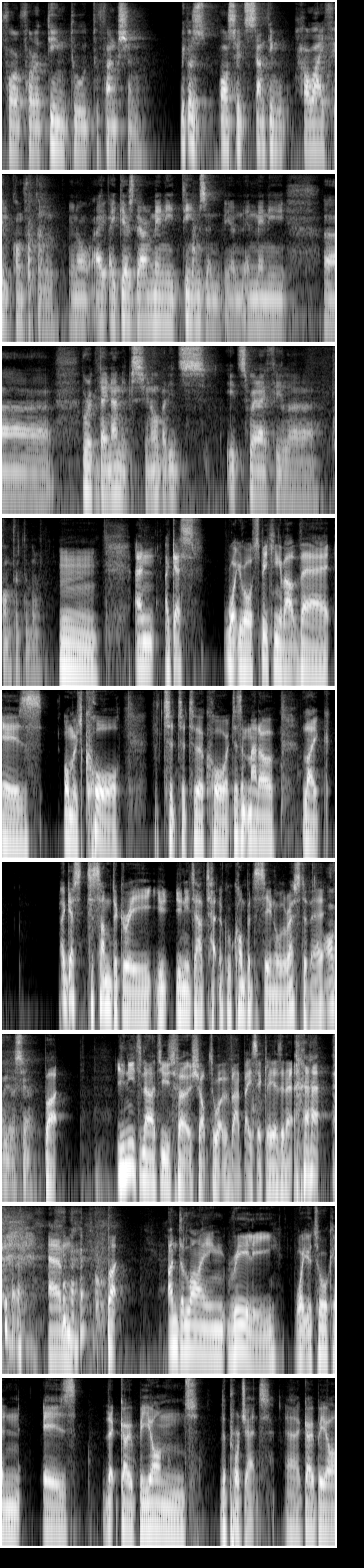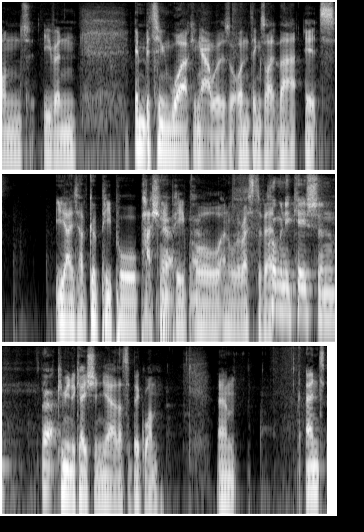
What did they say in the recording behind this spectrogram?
for for a team to to function because also it's something how I feel comfortable. You know, I, I guess there are many teams and and, and many uh, work dynamics. You know, but it's it's where I feel uh, comfortable. Mm. And I guess what you're all speaking about there is almost core to, to, to the core. It doesn't matter, like, I guess to some degree, you, you need to have technical competency and all the rest of it. Obvious, yeah. But you need to know how to use Photoshop to work with that, basically, isn't it? um, but underlying, really, what you're talking is that go beyond the project, uh, go beyond even in between working hours or and things like that. It's you have to have good people, passionate yeah, people, yeah. and all the rest of it. Communication. Yeah. Communication, yeah, that's a big one. Um, and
